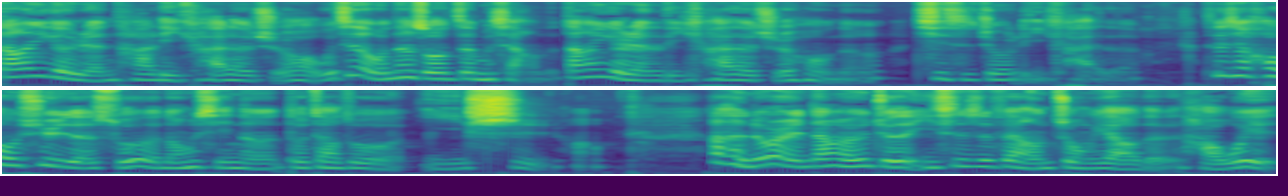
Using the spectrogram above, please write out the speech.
当一个人他离开了之后，我记得我那时候这么想的：当一个人离开了之后呢，其实就离开了。这些后续的所有东西呢，都叫做仪式。哈，那很多人当然会觉得仪式是非常重要的。好，我也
